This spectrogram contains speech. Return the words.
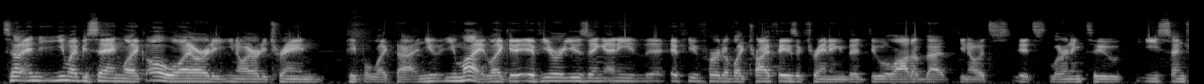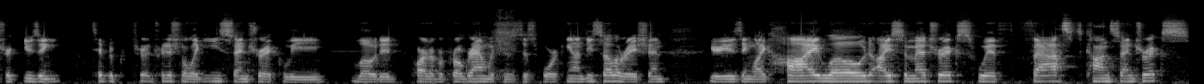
so and you might be saying like, oh well I already you know, I already train people like that. And you you might like if you're using any if you've heard of like triphasic training that do a lot of that, you know, it's it's learning to eccentric using typical tra- traditional like eccentrically loaded part of a program, which is just working on deceleration. You're using like high load isometrics with fast concentrics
